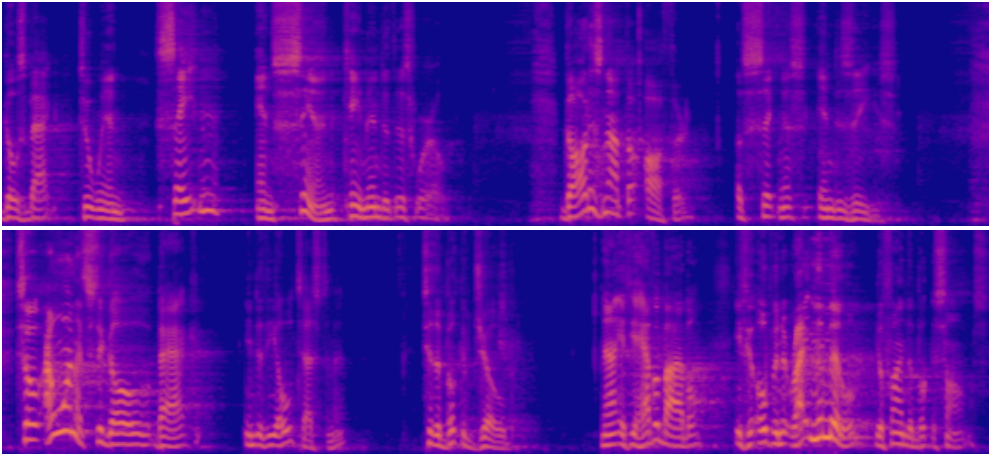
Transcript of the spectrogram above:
goes back to when Satan and sin came into this world. God is not the author of sickness and disease. So I want us to go back into the Old Testament to the book of Job. Now, if you have a Bible, if you open it right in the middle, you'll find the book of Psalms.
